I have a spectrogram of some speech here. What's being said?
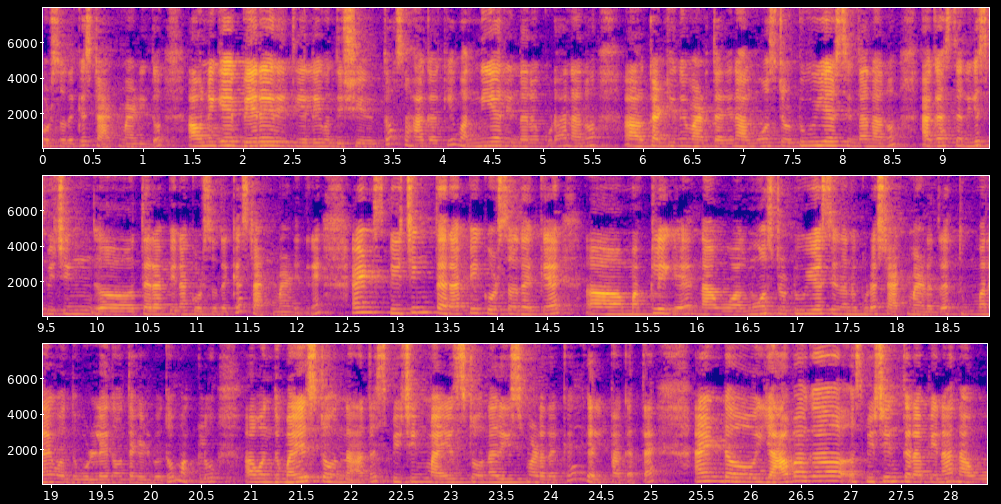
ಕೊಡ್ಸೋದಕ್ಕೆ ಸ್ಟಾರ್ಟ್ ಮಾಡಿದ್ದು. ಅವನಿಗೆ ಬೇರೆ ರೀತಿಯಲ್ಲಿ ಒಂದು ಇಶ್ಯೂ ಇತ್ತು. ಸೊ ಹಾಗಾಗಿ ಒನ್ ಇಯರ್ ಇಂದನೂ ಕೂಡ ನಾನು ಕಂಟಿನ್ಯೂ ಮಾಡ್ತಾ ಇದ್ದೀನಿ. ಆಲ್ಮೋಸ್ಟ್ ಟೂ ಇಯರ್ಸ್ ಇಂದ ನಾನು ಅಗಸ್ತನಿಗೆ ಸ್ಪೀಚಿಂಗ್ ಥೆರಪಿನ ಕೊಡಿಸೋದಕ್ಕೆ ಸ್ಟಾರ್ಟ್ ಮಾಡಿದ್ದೀನಿ. ಆ್ಯಂಡ್ ಸ್ಪೀಚಿಂಗ್ ಥೆರಪಿ ಕೊಡಿಸೋದಕ್ಕೆ ಮಕ್ಕಳಿಗೆ ನಾವು ಆಲ್ಮೋಸ್ಟ್ ಟೂ ಇಯರ್ಸ್ ಇಂದನೂ ಕೂಡ ಸ್ಟಾರ್ಟ್ ಮಾಡಿದ್ರೆ ತುಂಬಾ ಒಂದು ಒಳ್ಳೆಯದು ಅಂತ ಹೇಳ್ಬೋದು. ಮಕ್ಕಳು ಆ ಒಂದು ಮೈಲ್ ಸ್ಟೋನ್ನ ಅಂದರೆ ಸ್ಪೀಚಿಂಗ್ ಮೈಲ್ ಸ್ಟೋನ್ನ ರೀಚ್ ಮಾಡೋದಕ್ಕೆ ಹೆಲ್ಪ್ ಆಗುತ್ತೆ. ಆ್ಯಂಡ್ ಯಾವಾಗ ಸ್ಪೀಚಿಂಗ್ ಥೆರಪಿನ ನಾವು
